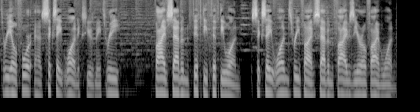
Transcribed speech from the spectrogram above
304 uh, 681, excuse me. 357 5051. 681 357 5051.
